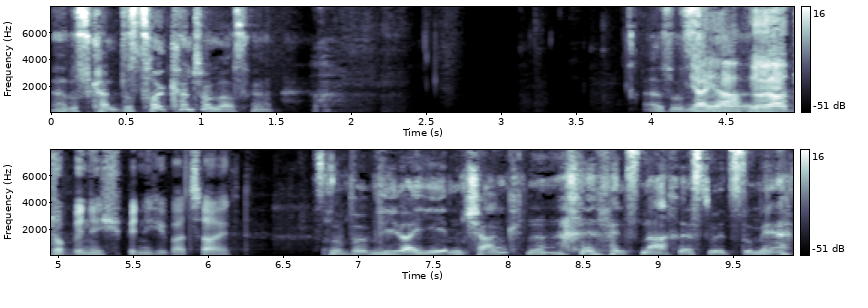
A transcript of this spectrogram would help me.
Ja, das kann, das Zeug kann schon was, ja. Also ja, ja, äh, ja, ja, da bin ich, bin ich überzeugt. Ist nur wie bei jedem Chunk, ne? Wenn es nachlässt, willst du mehr.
